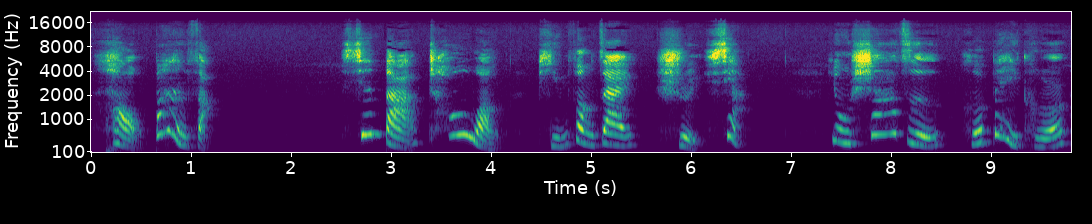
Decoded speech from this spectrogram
好办法。先把抄网平放在水下，用沙子和贝壳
